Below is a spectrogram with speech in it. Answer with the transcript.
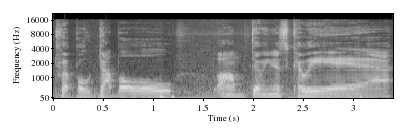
triple double um, during his career.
